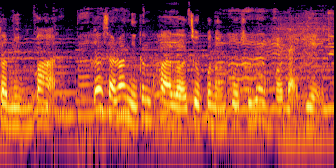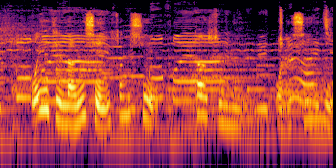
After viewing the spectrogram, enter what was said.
的明白，要想让你更快乐，就不能做出任何改变。我也只能写一封信，告诉你我的心意。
